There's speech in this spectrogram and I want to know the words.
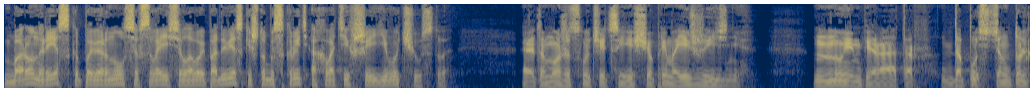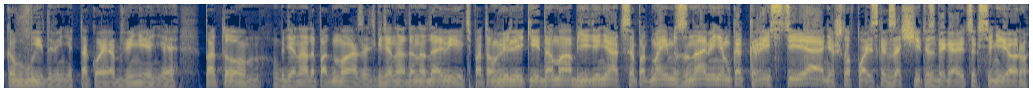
Барон резко повернулся в своей силовой подвеске, чтобы скрыть охватившие его чувства. «Это может случиться еще при моей жизни. «Ну, император, да пусть он только выдвинет такое обвинение. Потом, где надо подмазать, где надо надавить, потом великие дома объединятся под моим знаменем, как крестьяне, что в поисках защиты сбегаются к сеньору.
